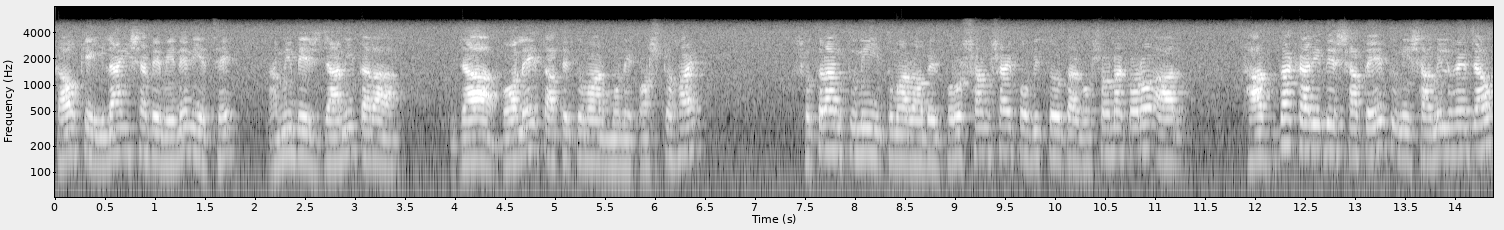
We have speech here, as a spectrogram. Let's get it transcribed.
কাউকে ইলা হিসাবে মেনে নিয়েছে আমি বেশ জানি তারা যা বলে তাতে তোমার মনে কষ্ট হয়। সুতরাং তুমি তোমার রবের প্রশংসায় পবিত্রতা ঘোষণা করো আর সাজদাকারীদের সাথে তুমি সামিল হয়ে যাও।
